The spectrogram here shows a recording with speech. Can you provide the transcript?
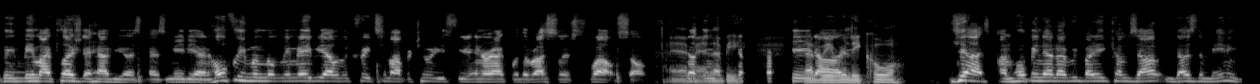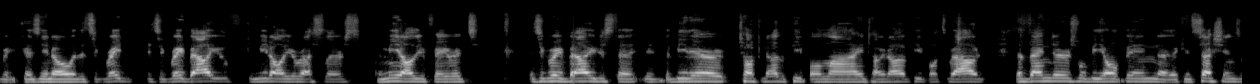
be, be my pleasure to have you as, as media and hopefully we, we may be able to create some opportunities for you to interact with the wrestlers as well. So yeah, man, that'd be that'd be uh, really cool. Yeah i'm hoping that everybody comes out and does the meet and greet because you know it's a great it's a great value to meet all your wrestlers to meet all your favorites. It's a great value just to, to be there talking to other people online talking to other people throughout. The vendors will be open the concessions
